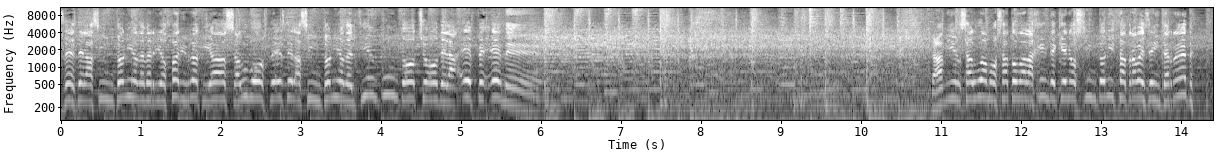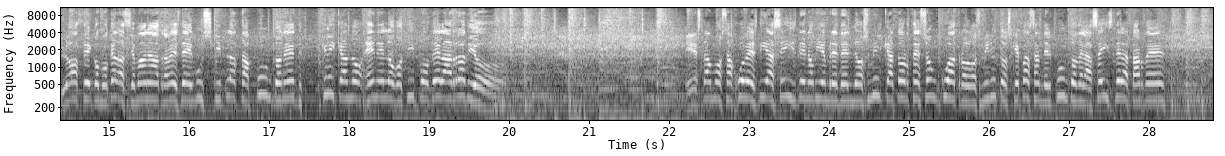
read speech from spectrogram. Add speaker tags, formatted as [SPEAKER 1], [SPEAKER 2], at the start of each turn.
[SPEAKER 1] desde la sintonía de Berriozar y saludos desde la sintonía del 100.8 de la FM. También saludamos a toda la gente que nos sintoniza a través de internet Lo hace como cada semana a través de guskiplaza.net Clicando en el logotipo de la radio Estamos a jueves día 6 de noviembre del 2014 Son cuatro los minutos que pasan del punto de las 6 de la tarde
